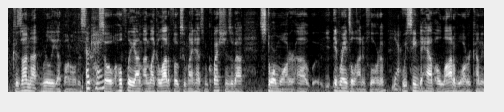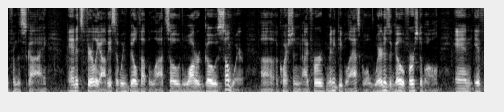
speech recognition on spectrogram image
because I'm not really up on all this area, okay. so hopefully I'm, I'm, like a lot of folks who might have some questions about stormwater. Uh, it rains a lot in Florida. Yes. We seem to have a lot of water coming from the sky, and it's fairly obvious that we've built up a lot, so the water goes somewhere. uh, a question I've heard many people ask well, where does it go, first of all? And if,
